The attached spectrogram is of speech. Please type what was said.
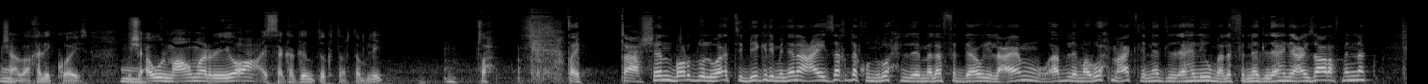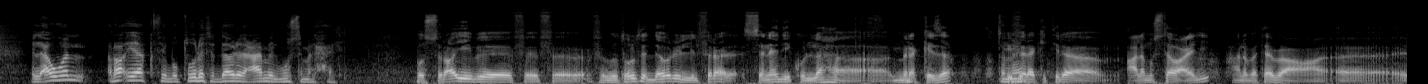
عشان أبقى أخليك كويس. مش أول ما عمر يقع السكاكين تكتر. طب ليه؟ صح. طيب عشان برضو الوقت بيجري مننا عايز أخدك ونروح لملف الدوري العام وقبل ما أروح معاك للنادي الأهلي وملف النادي الأهلي عايز أعرف منك الأول رأيك في بطولة الدوري العام الموسم الحالي. بص رأيي في في في بطولة الدوري اللي الفرق السنة دي كلها مركزة. في تمام. فرق كتيرة على مستوى عالي. أنا بتابع آه،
